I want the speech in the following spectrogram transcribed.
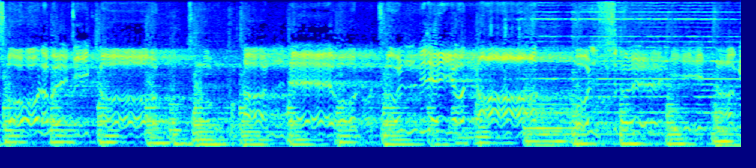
존엄을 지켜 정통한 대로 준비되었다. 불수들 이 땅에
